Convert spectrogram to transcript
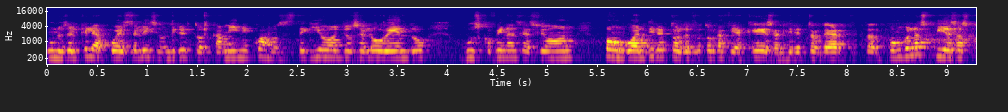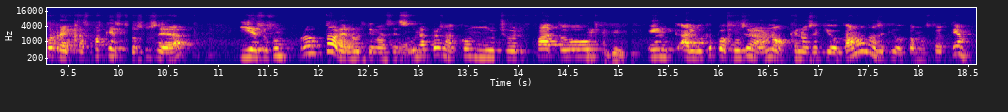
uno es el que le apuesta, le dice a un director, camine, cojamos este guion, yo se lo vendo, busco financiación, pongo al director de fotografía que es, al director de arte, pongo las piezas correctas para que esto suceda. Y eso es un productor, en últimas, es una persona con mucho olfato en algo que puede funcionar o no. Que nos equivocamos, nos equivocamos todo el tiempo.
